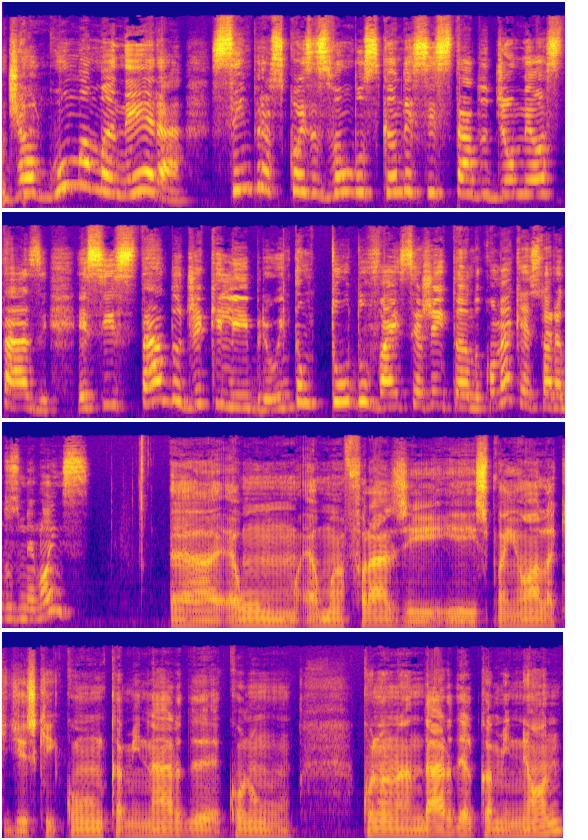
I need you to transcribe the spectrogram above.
De alguma maneira, sempre as coisas vão buscando esse estado de homeostase, esse estado de equilíbrio. Então tudo vai se ajeitando. Como é que é a história dos melões? É, é, um, é uma frase espanhola que diz que com caminar de, com um, com um andar del caminhão,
